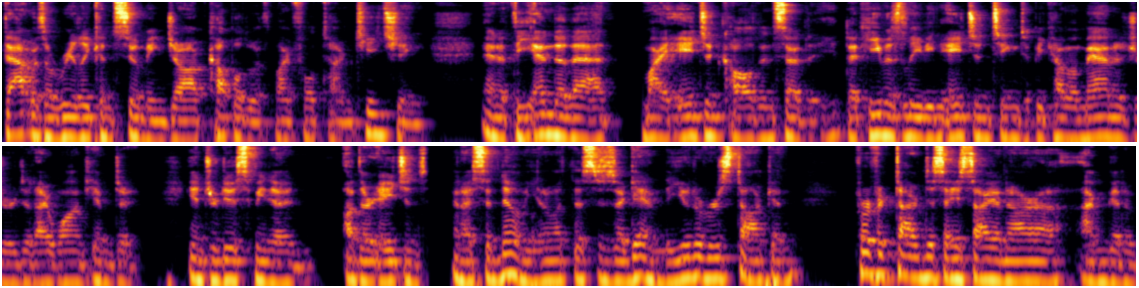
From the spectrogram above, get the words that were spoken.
that was a really consuming job coupled with my full-time teaching and at the end of that my agent called and said that he was leaving agenting to become a manager did i want him to introduce me to other agents and i said no you know what this is again the universe talking perfect time to say sayonara i'm going to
